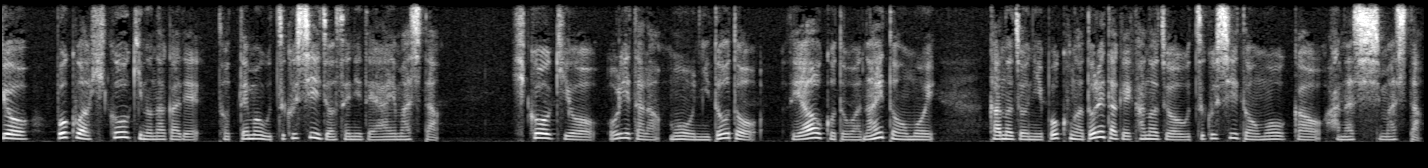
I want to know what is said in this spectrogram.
今日僕は飛行機の中でとっても美しい女性に出会いました。飛行機を降りたらもう二度と出会うことはないと思い、彼女に僕がどれだけ彼女を美しいと思うかを話しました。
